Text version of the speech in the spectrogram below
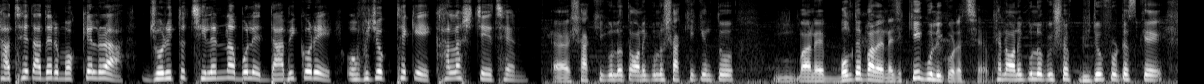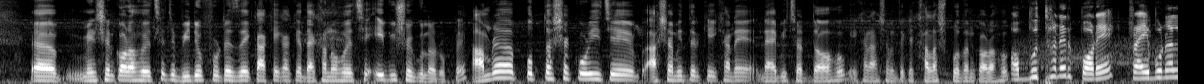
সাথে তাদের মক্কেলরা জড়িত ছিলেন না বলে দাবি করে অভিযোগ থেকে খালাস চেয়েছেন। সাক্ষীগুলোতে অনেকগুলো সাক্ষী কিন্তু মানে বলতে পারে না যে কে গুলি করেছে। এখানে অনেকগুলো বিষয় ভিডিও ফুটেজকে মেনশন করা হয়েছে যে ভিডিও ফুটেজে কাকে কাকে দেখানো হয়েছে এই বিষয়গুলোর উপরে। আমরা প্রত্যাশা করি যে আসামিদেরকে এখানে ন্যায় বিচার দেওয়া হোক, এখানে আসামিদেরকে খালাস প্রদান করা হোক। অভ্যুত্থানের পরে ট্রাইব্যুনাল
